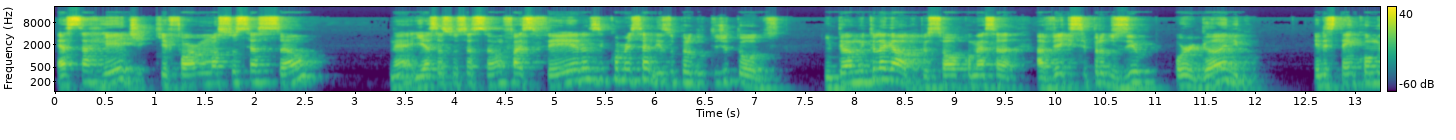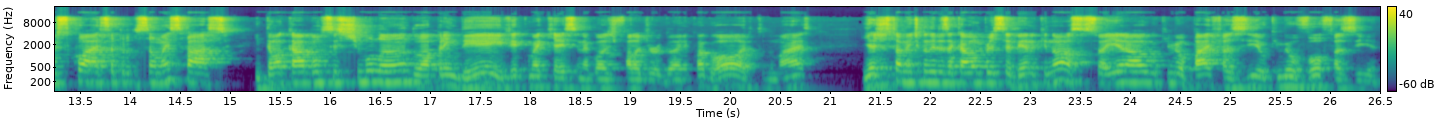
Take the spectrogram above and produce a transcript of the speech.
essa rede que forma uma associação, né? E essa associação faz feiras e comercializa o produto de todos. Então é muito legal que o pessoal começa a ver que se produzir orgânico, eles têm como escoar essa produção mais fácil. Então acabam se estimulando a aprender e ver como é que é esse negócio de falar de orgânico agora e tudo mais. E é justamente quando eles acabam percebendo que, nossa, isso aí era algo que meu pai fazia, o que meu avô fazia.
